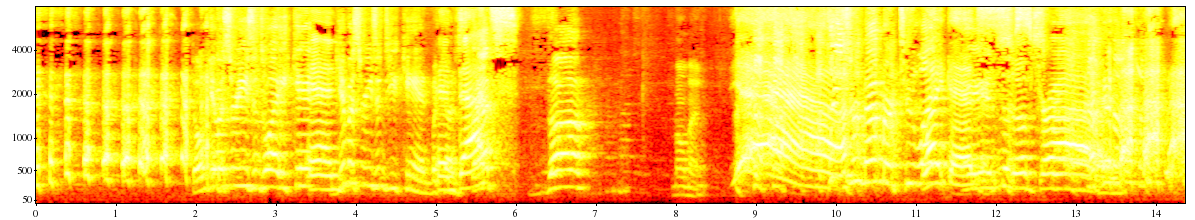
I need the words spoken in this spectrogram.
Don't give us reasons why you can't. And- give us reasons you can because And that's the. Moment. yeah. Please remember to like, Like and and subscribe. subscribe.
